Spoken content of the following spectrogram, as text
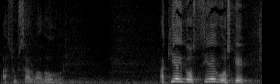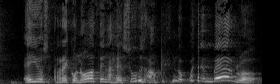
a su Salvador. Aquí hay dos ciegos que ellos reconocen a Jesús aunque no pueden verlo.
